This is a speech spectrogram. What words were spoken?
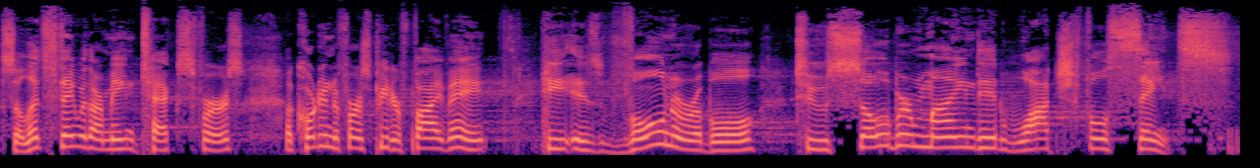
So let's stay with our main text first. According to 1 Peter 5 8, he is vulnerable to sober minded, watchful saints.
